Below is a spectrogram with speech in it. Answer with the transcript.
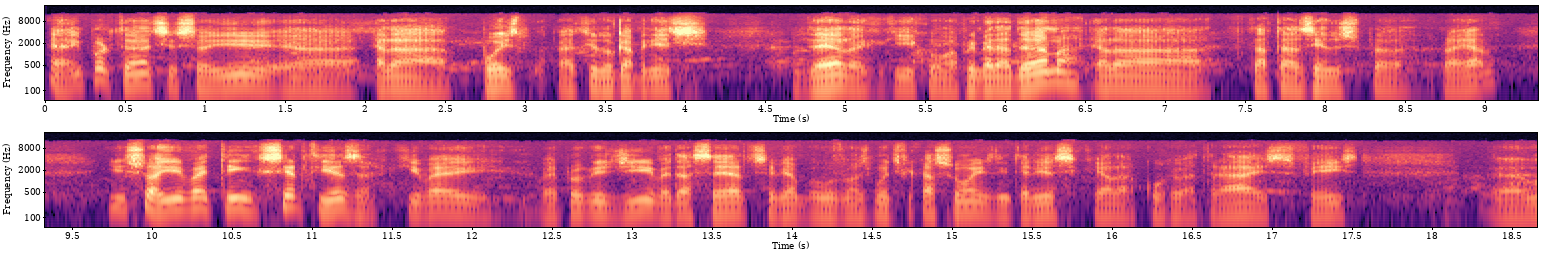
É importante isso aí. É, ela pôs, a partir do gabinete dela, aqui com a primeira-dama, ela está trazendo isso para ela. Isso aí vai ter certeza que vai, vai progredir, vai dar certo. Você vê umas modificações de interesse que ela correu atrás, fez. É, um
